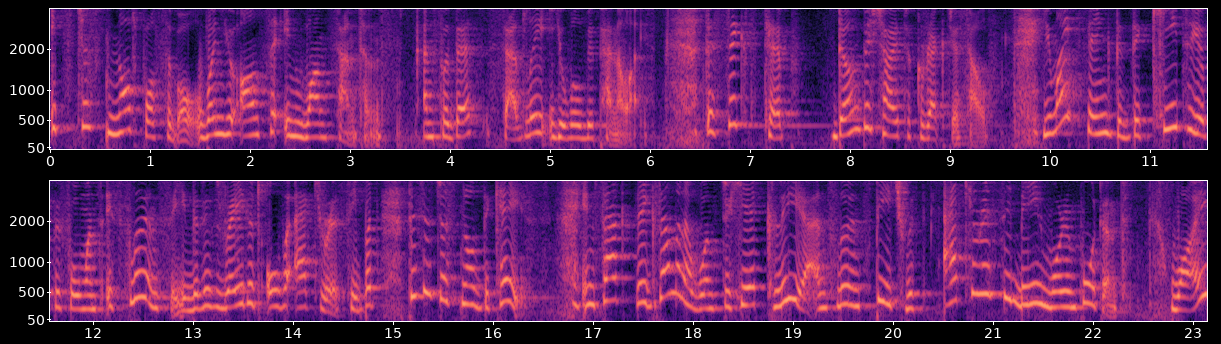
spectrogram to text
It's just not possible when you answer in one sentence, and for this, sadly, you will be penalized. The sixth tip don't be shy to correct yourself. You might think that the key to your performance is fluency that is rated over accuracy, but this is just not the case. In fact, the examiner wants to hear clear and fluent speech with accuracy being more important. Why?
